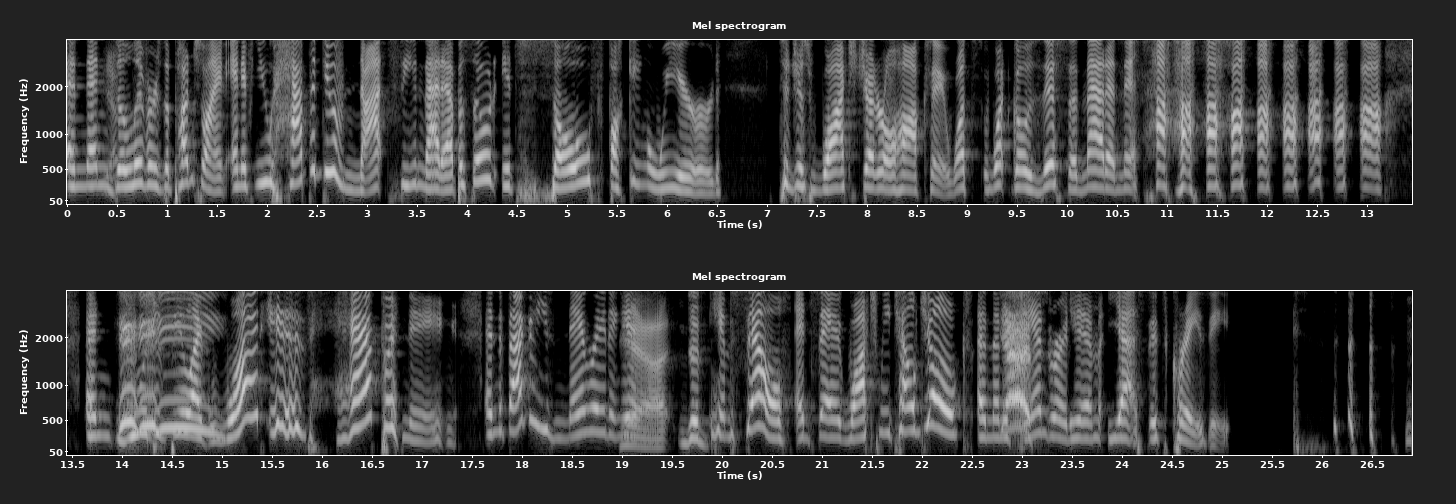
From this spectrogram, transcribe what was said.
and then yep. delivers the punchline. And if you happen to have not seen that episode, it's so fucking weird to just watch General Hawk say, "What's what goes this and that and this?" Ha ha ha ha ha ha ha, ha. and you would just be like, "What is happening and the fact that he's narrating it The, himself and saying, "Watch me tell jokes," and then Yes! it's Android him. Yes, it's crazy.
